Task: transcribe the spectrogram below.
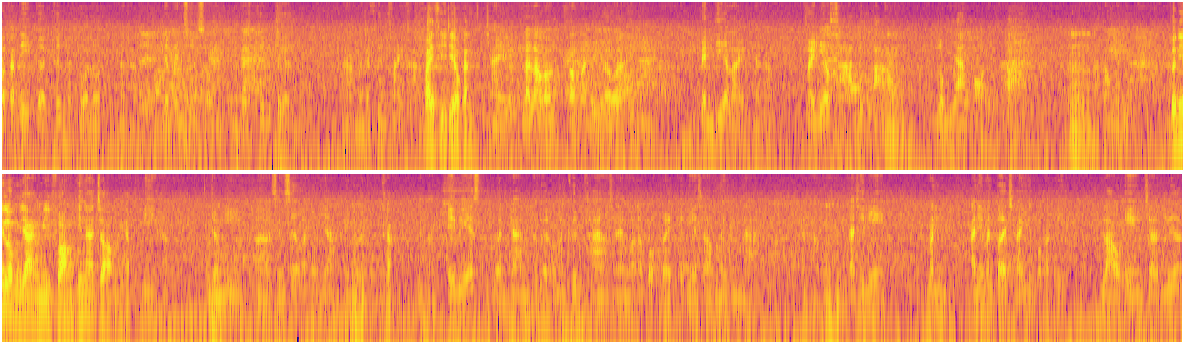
ปกติเกิดขึ้นกับตัวรถนะครับจะเป็นสีส้มมันก็จะขึ้นเตือน อ่ามันจะขึ้นไฟค้างไฟสีเดียวกัน ใช่ครับ แล้วเราก็ต้องมาดูแล้วว่าเอ๊ะมันเป็นที่อะไรนะครับ ไฟเลี้ยวขาดหรือเปล่า อืม ลมยางอ่อนหรือเปล่าอืมก็ต้องมาดูตัวนี้ลมยางมีฟ้องที่หน้าจอไหมครับ นี่ครับอืมเดี๋ยวมีเอ่อเซ็นเซอร์วัดลมยางให้ดูอืมครับ นะครับ ABS เหมือนกัน ถ้าเกิดว่ามันขึ้นค้างแสดงว่าระบบเบรก ABS เราไม่ทำงานนะครับ อือฮึ แต่ทีนี้มันอันนี้มันเปิดใช้อยู่ปกติ เราเองจะเลือก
